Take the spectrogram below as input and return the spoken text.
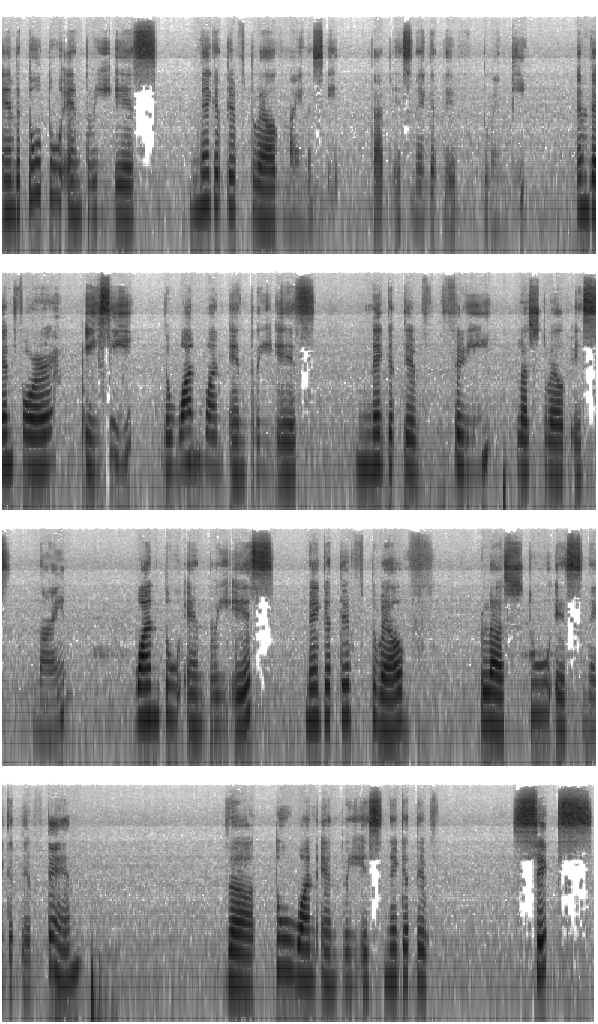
And the 2, 2, and 3 is negative 12 minus 8. That is negative 20. And then for AC, the 1, 1, and 3 is negative 3 plus 12 is 9. 1, 2, and 3 is negative 12 plus 2 is negative 10. The 2, 1, and 3 is negative 6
